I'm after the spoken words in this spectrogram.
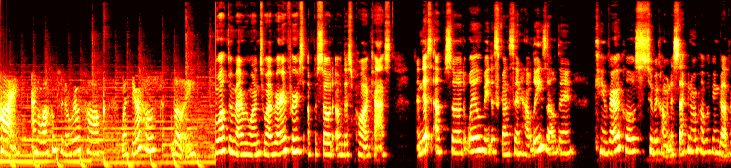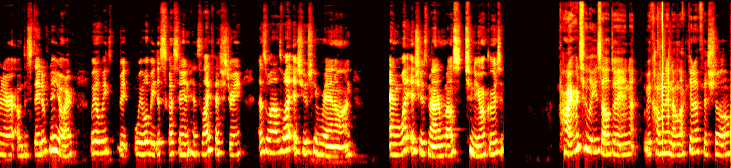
Hi, and welcome to the Real Talk with your host, Lily. Welcome, everyone, to our very first episode of this podcast. In this episode, we'll be discussing how Lee Zeldin came very close to becoming the second Republican governor of the state of New York. We will be, we will be discussing his life history as well as what issues he ran on and what issues matter most to New Yorkers. Prior to Lee Zeldin becoming an elected official,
